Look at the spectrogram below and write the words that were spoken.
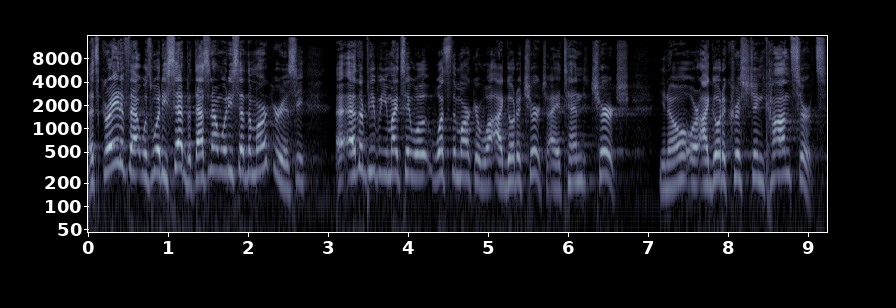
That's great if that was what he said, but that's not what he said the marker is. See, other people, you might say, well, what's the marker? Well, I go to church, I attend church, you know, or I go to Christian concerts,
